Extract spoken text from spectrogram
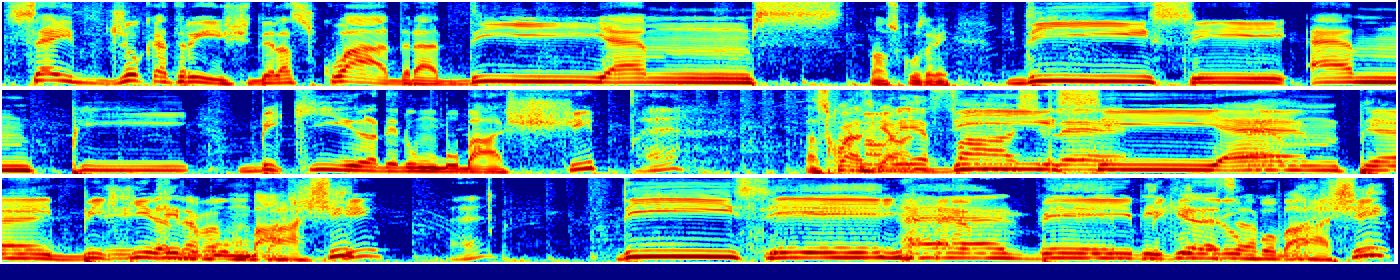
Sei giocatrici della squadra DM. No, scusami. DCMP Bikira del Umbubashi. Eh? La squadra Mauri, si chiama. DCMP Eh, Bikira eh, del Umbubashi. Eh? DCMP Bikira del Umbubashi.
